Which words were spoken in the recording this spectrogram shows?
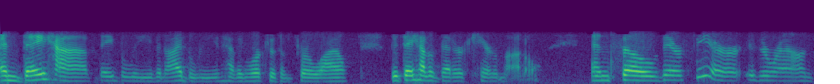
And they have, they believe, and I believe, having worked with them for a while, that they have a better care model. And so their fear is around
